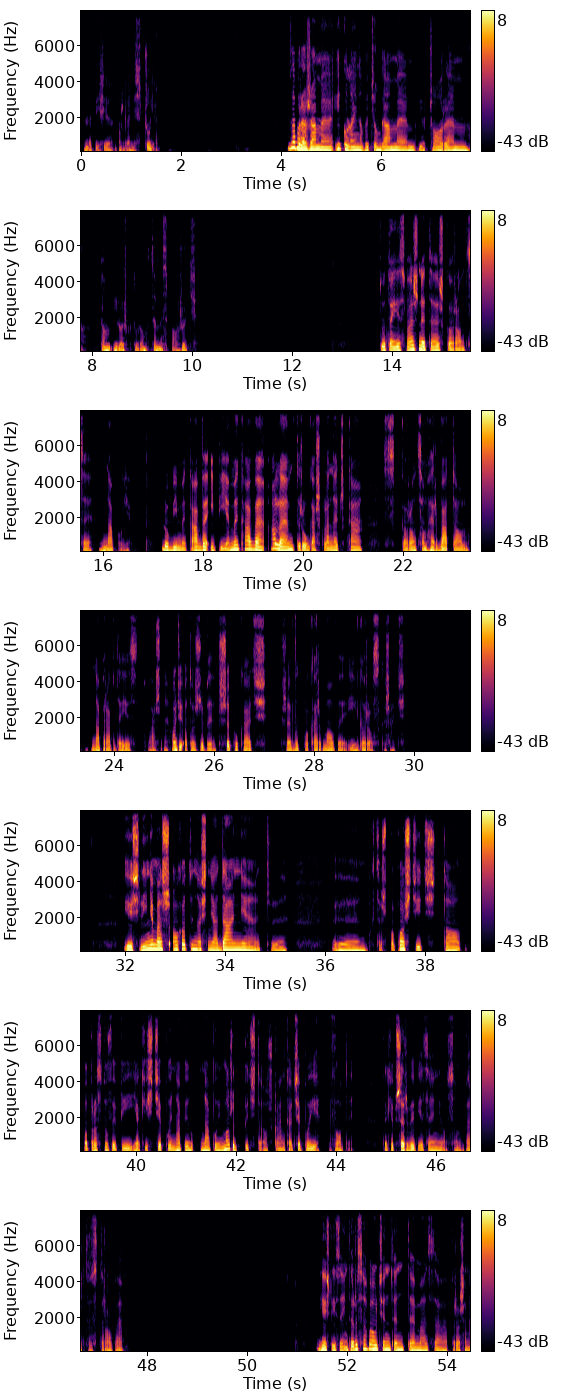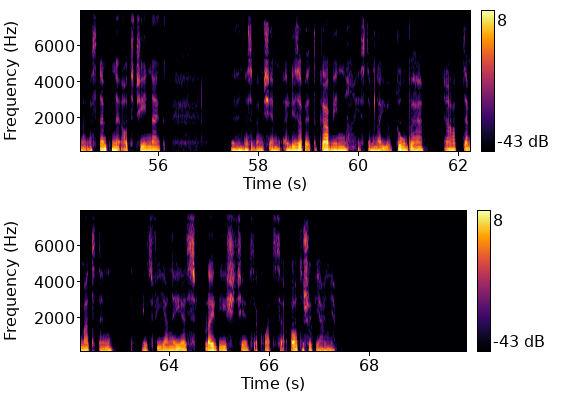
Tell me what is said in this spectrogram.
lepiej się organizm czuje. Zamrażamy i kolejno wyciągamy wieczorem tą ilość, którą chcemy spożyć. Tutaj jest ważny też gorący napój. Lubimy kawę i pijemy kawę, ale druga szklaneczka z gorącą herbatą naprawdę jest ważna. Chodzi o to, żeby przepukać przewód pokarmowy i go rozgrzać. Jeśli nie masz ochoty na śniadanie, czy ym, chcesz popościć, to po prostu wypij jakiś ciepły napój, napój. Może być to szklanka ciepłej wody. Takie przerwy w jedzeniu są bardzo zdrowe. Jeśli zainteresował Cię ten temat, zapraszam na następny odcinek. Nazywam się Elizabeth Gawin, jestem na YouTube, a temat ten rozwijany jest w playliście w zakładce odżywianie.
